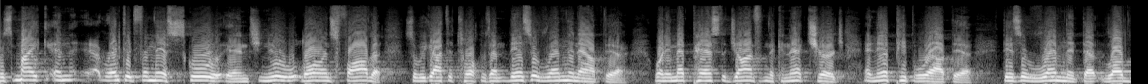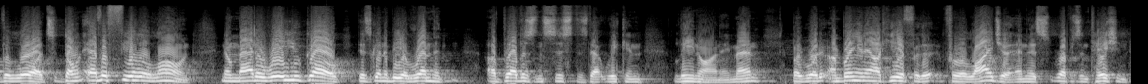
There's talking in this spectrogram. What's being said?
because Mike and uh, rented from their school, and she knew Lauren's father, so we got to talk with them. There's a remnant out there. When he met Pastor John from the Connect Church, and their people were out there, there's a remnant that love the Lord. So don't ever feel alone. No matter where you go, there's going to be a remnant of brothers and sisters that we can lean on. Amen? But what I'm bringing out here for, the, for Elijah and this representation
